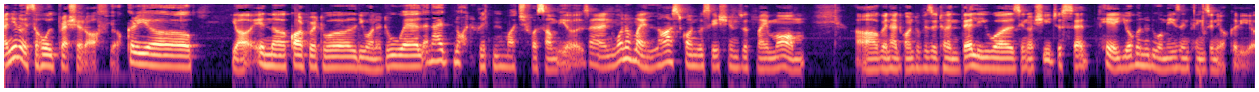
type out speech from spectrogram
And you know, it's the whole pressure of your career, you're in the corporate world, you want to do well. And I'd not written much for some years. And one of my last conversations with my mom, uh, when I'd gone to visit her in Delhi, was, you know, she just said, Hey, you're going to do amazing things in your career.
